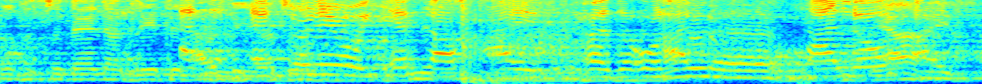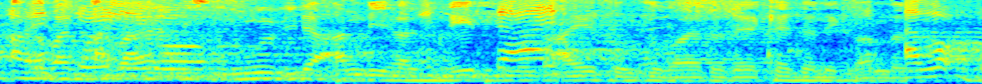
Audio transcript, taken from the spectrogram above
professionellen Athletin? Also, Also, Entschuldigung, ich esse auch Eis. Also und Hallo. Hallo. Ja, Eis, Eis, aber, aber nicht nur wie der Andi, halt Brezel und. Eis und so weiter, der kennt ja nichts anderes. Aber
